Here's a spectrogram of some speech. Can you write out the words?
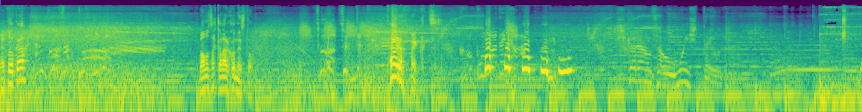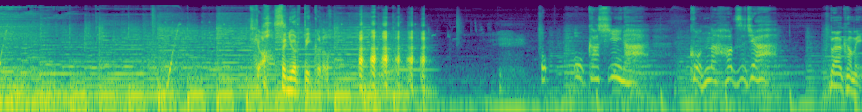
¿Me toca? Vamos a acabar con esto. ¡Perfect! 力の差を思い知ったようだな Oh, señor Piccolo. かしいな。こんなはずじゃ。バカめ。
